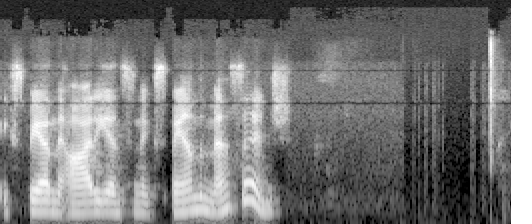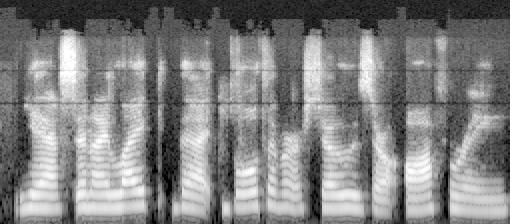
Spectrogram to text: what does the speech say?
expand the audience and expand the message Yes, and I like that both of our shows are offering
